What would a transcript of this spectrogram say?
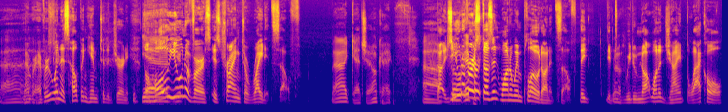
Ah, Remember, everyone is helping him to the journey. The Yeah, whole universe is trying to right itself. I get you. Okay. Uh, the so universe per- doesn't want to implode on itself. They, it, we do not want a giant black hole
